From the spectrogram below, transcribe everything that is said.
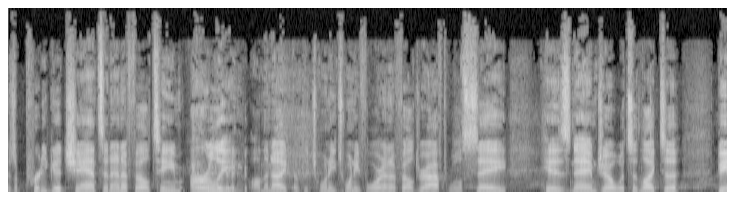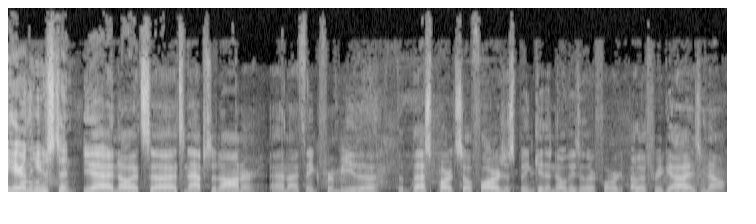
there's a pretty good chance an NFL team early on the night of the 2024 NFL Draft will say his name. Joe, what's it like to be here in Houston? Yeah, no, it's uh, it's an absolute honor, and I think for me the the best part so far has just been getting to know these other four other three guys. You know,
